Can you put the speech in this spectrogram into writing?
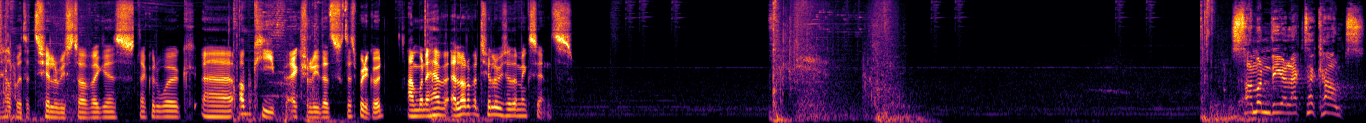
help with artillery stuff, I guess. That could work. Uh, upkeep, actually, that's that's pretty good. I'm gonna have a lot of artillery, so that makes sense. Summon the Elector Counts.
